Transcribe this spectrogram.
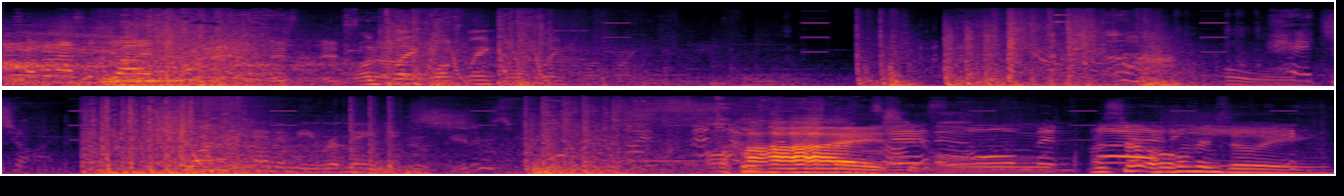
Someone at the judge. It's, it's One flank, one flank, one flank, one flank. Headshot. One enemy remaining. Peter's Nice. Omen What's their omen doing?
